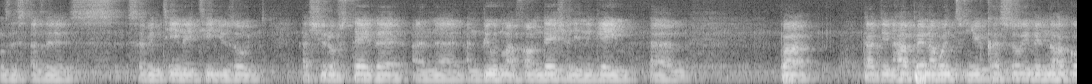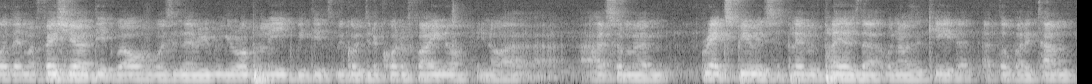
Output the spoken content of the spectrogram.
as a, as a 17, 18 years old. I should have stayed there and uh, and build my foundation in the game. Um, but that didn't happen. I went to Newcastle, even though I got there my first year, I did well. I was in the Europa League. We did we got into the quarter final. You know, I, I had some um, great experience. Played with players that when I was a kid, I, I thought by the time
